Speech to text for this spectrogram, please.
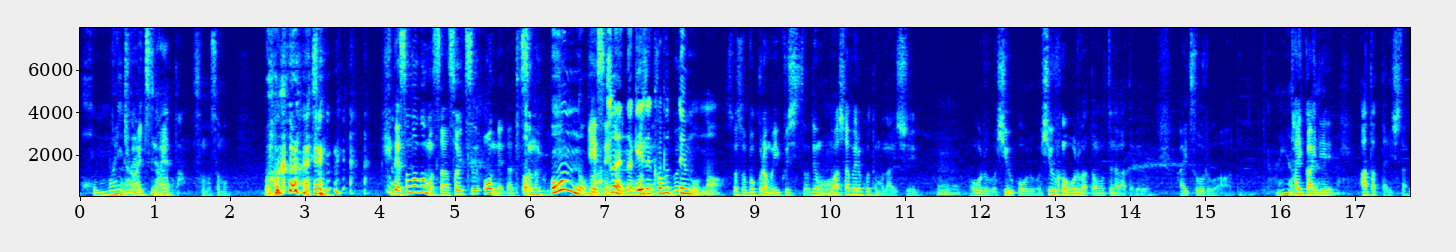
ほんまになあいつ何やったん？そもそも。分からへん。いやその後もさそいつおんねんだってそのおんのゲーセンに。かそうやんな。ゲーセンかぶってんもんな。そうそう僕らも行くしさでもうん。まあ喋ることもないし。うん。おるわヒューゴおるわ。ヒューゴおるわと思ってなかったけどあいつおるわと思って。大会で当たったりしたで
